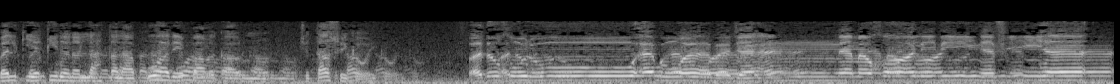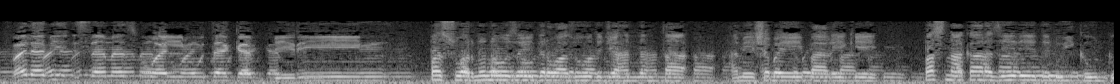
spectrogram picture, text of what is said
بلکې یقینا الله تعالی په دې پاغه کارونه چې تاسو یې کوئ. فادخلوا أبواب جهنم خالدين فيها فلبئس مثوى المتكبرين پس ورننوځي دروازو د جهنم ته همیشه به پاغي کې پس ناکاره زیدې د لوی کونکو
